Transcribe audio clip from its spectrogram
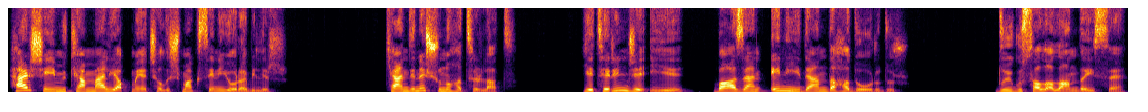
Her şeyi mükemmel yapmaya çalışmak seni yorabilir. Kendine şunu hatırlat. Yeterince iyi, bazen en iyiden daha doğrudur. Duygusal alanda ise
